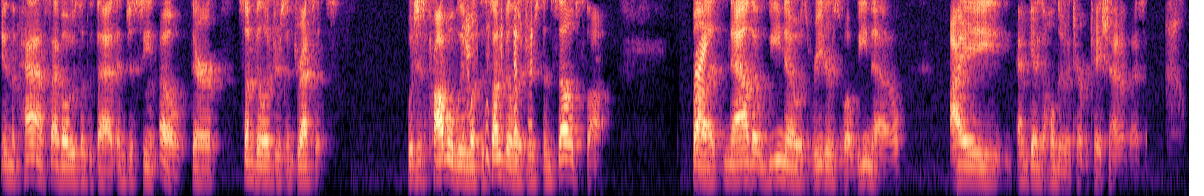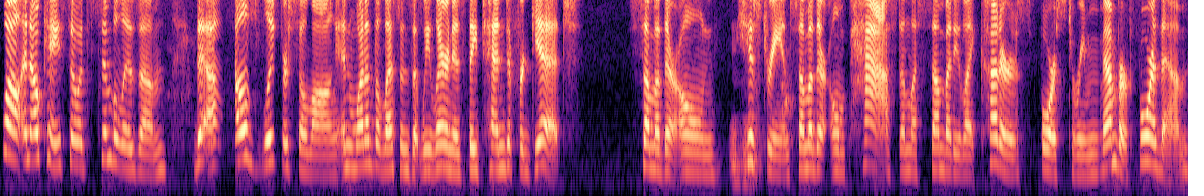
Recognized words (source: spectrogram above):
in the past i've always looked at that and just seen oh they're some villagers in dresses which is probably what the sun villagers themselves thought but Right. now that we know as readers what we know i am getting a whole new interpretation out of this Well, and okay, so it's symbolism. The elves live for so long, and one of the lessons that we learn is they tend to forget some of their own Mhm. history and some of their own past unless somebody like Cutter's forced to remember for them.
